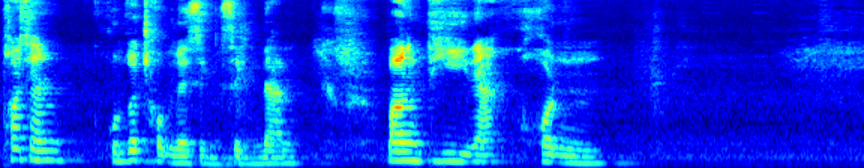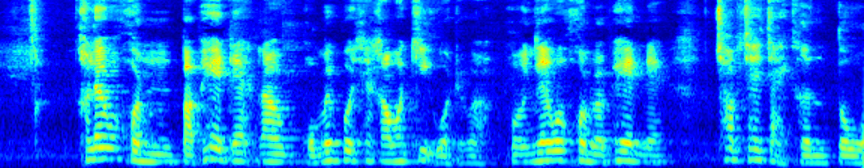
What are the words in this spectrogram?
เพราะฉะนั้นคุณก็ชมในสิ่งสิ่งนั้น บางทีนะคนเขาเรียกว่าคนประเภทเนี้ยเราผมไม่พูดใช้คำว่าขี้อวดดีกว่าผมเรียกว่าคนประเภทเนี้ยชอบใช้จ่ายเกินตัว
